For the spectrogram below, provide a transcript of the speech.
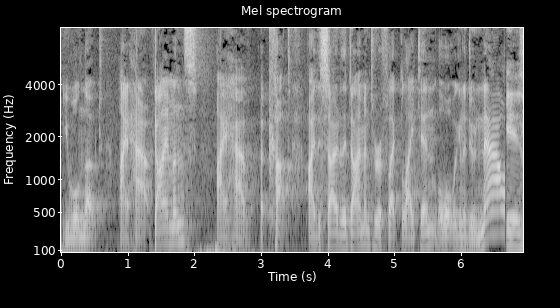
you will note, I have diamonds, I have a cut either side of the diamond to reflect light in. But what we're going to do now is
